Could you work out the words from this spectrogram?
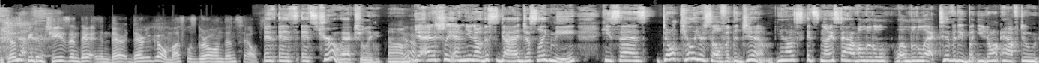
You just feed them cheese, and there, and there, there you go. Muscles grow on themselves. It, it's it's true, actually. Um, yeah. yeah. actually, and you know, this guy, just like me, he says, "Don't kill yourself at the gym." You know, it's it's nice to have a little a little activity, but you don't have to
